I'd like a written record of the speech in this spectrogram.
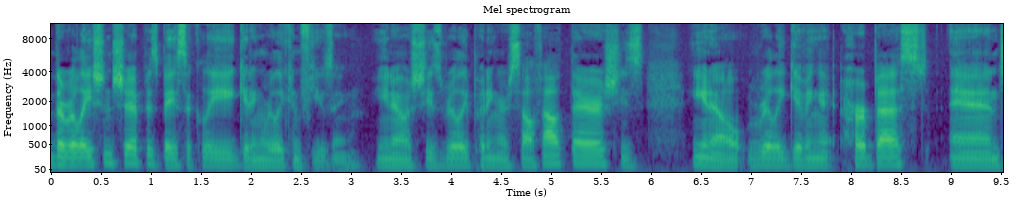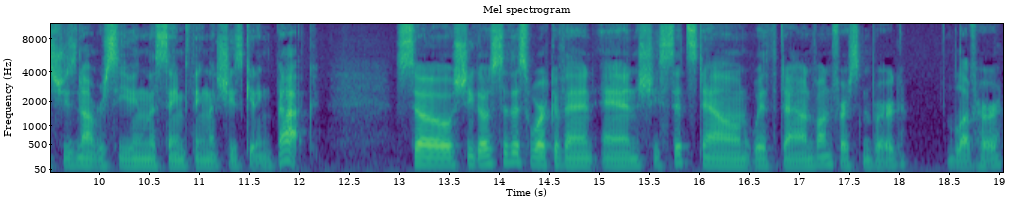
the relationship is basically getting really confusing. You know, she's really putting herself out there. She's, you know, really giving it her best and she's not receiving the same thing that she's getting back. So she goes to this work event and she sits down with Diane von Furstenberg. Love her.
